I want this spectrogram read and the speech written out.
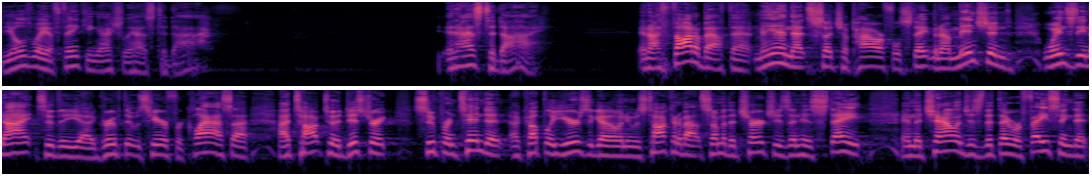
the old way of thinking actually has to die it has to die. And I thought about that. Man, that's such a powerful statement. I mentioned Wednesday night to the uh, group that was here for class. I, I talked to a district superintendent a couple of years ago, and he was talking about some of the churches in his state and the challenges that they were facing. That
